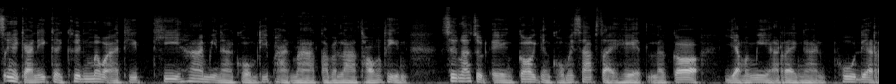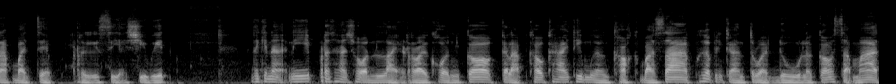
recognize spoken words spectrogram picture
ซึ่งเหตุการณ์นี้เกิดขึ้นเมื่อวันอาทิตย์ที่ 5 มีนาคมที่ผ่านมาตามเวลาท้องถิ่น ซึ่งล่าสุดเองก็ยังคงไม่ทราบสาเหตุ แล้วก็ยังไม่มีรายงานผู้ได้รับบาดเจ็บหรือเสียชีวิต ในขณะนี้ประชาชนหลายร้อยคนก็กลับเข้าค่ายที่เมืองคอกบาซาเพื่อเป็นการตรวจดู แล้วก็สามารถ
